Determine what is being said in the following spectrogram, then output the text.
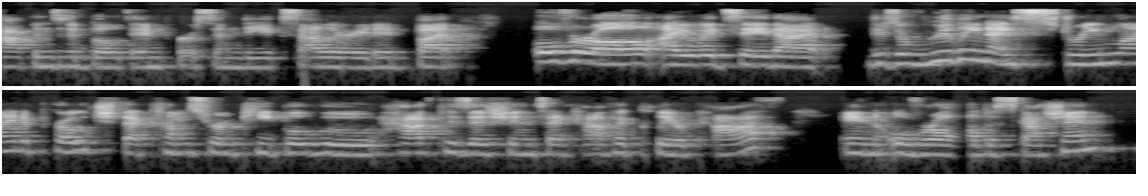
happens in both in person, the accelerated. But overall, I would say that there's a really nice streamlined approach that comes from people who have positions that have a clear path in overall discussion.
